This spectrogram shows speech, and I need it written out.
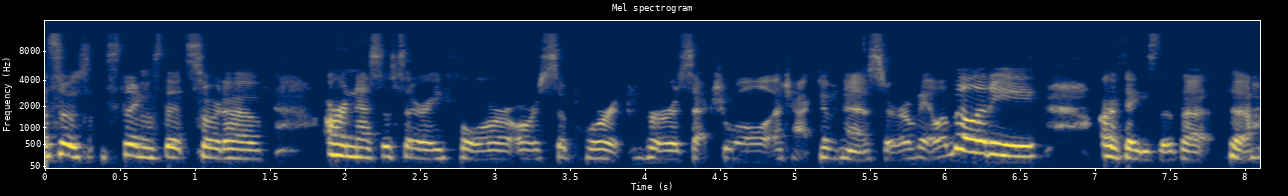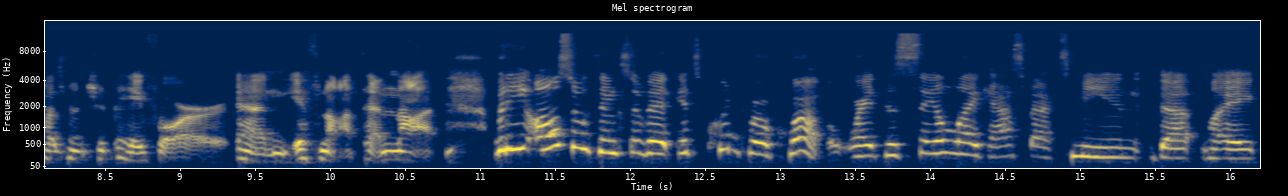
So things that sort of are necessary for or support her sexual attractiveness or availability are things that the, the husband should pay for and if not then not. But he also thinks of it it's quid pro quo right? The sale like aspects mean that like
